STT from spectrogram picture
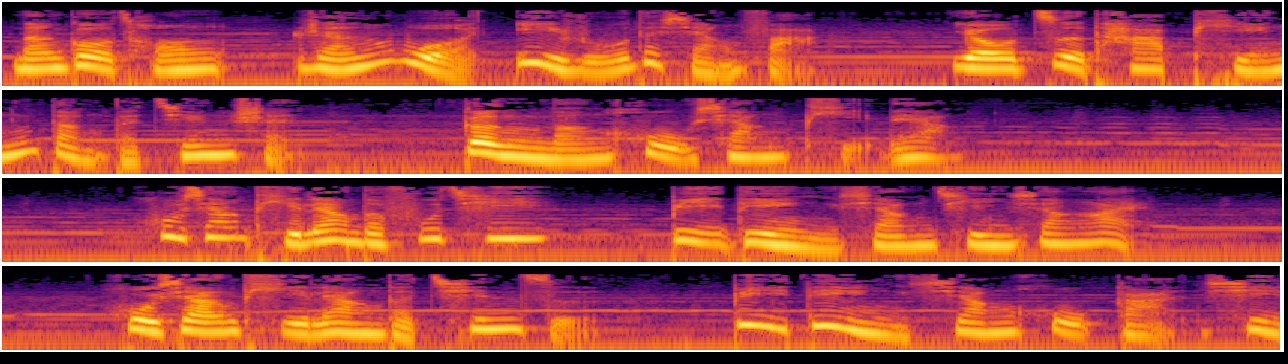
能够从人我一如的想法，有自他平等的精神，更能互相体谅。互相体谅的夫妻必定相亲相爱，互相体谅的亲子必定相互感谢，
